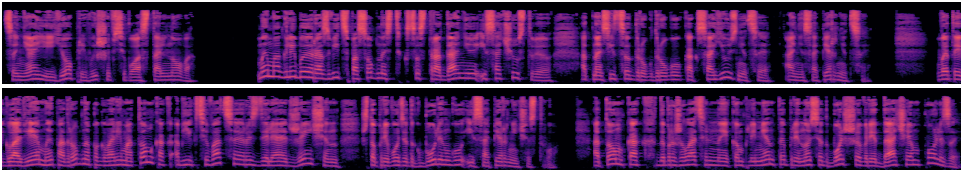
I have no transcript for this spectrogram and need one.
ценя ее превыше всего остального. Мы могли бы развить способность к состраданию и сочувствию, относиться друг к другу как союзницы, а не соперницы. В этой главе мы подробно поговорим о том, как объективация разделяет женщин, что приводит к буллингу и соперничеству. О том, как доброжелательные комплименты приносят больше вреда, чем пользы.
